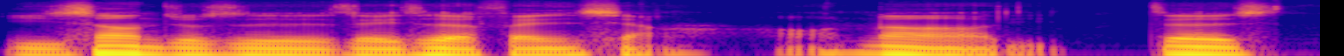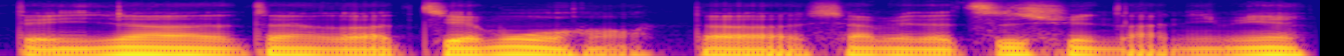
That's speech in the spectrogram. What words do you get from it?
以上就是这一次的分享，好，那这等一下这个节目哈的下面的资讯栏里面，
